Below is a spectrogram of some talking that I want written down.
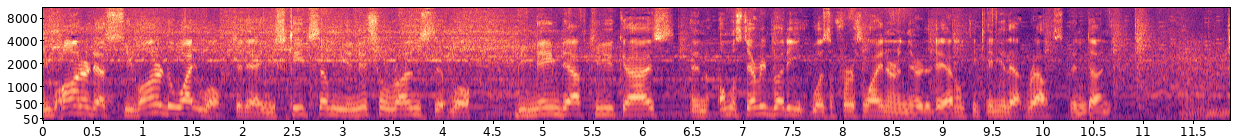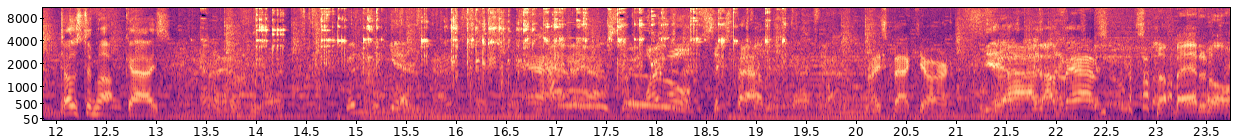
You've honored us. You've honored the White Wolf today. You skied some of the initial runs that will be named after you guys. And almost everybody was a first liner in there today. I don't think any of that route's been done. Toast him up, guys. Good as it gets. White Wolf, six pack. Nice backyard. Yeah, not bad. Not bad at all.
